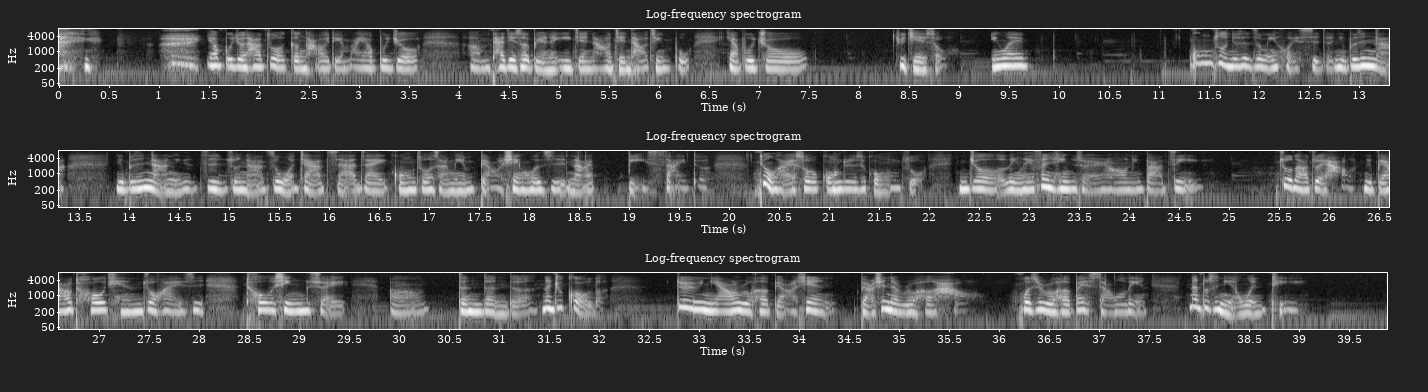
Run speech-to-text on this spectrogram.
要不就他做得更好一点嘛，要不就嗯，他接受别人的意见，然后检讨进步，要不就就接受，因为工作就是这么一回事的。你不是拿你不是拿你的自尊啊、自我价值啊，在工作上面表现，或是拿来比赛的。对我来说，工具是工作，你就领了一份薪水，然后你把自己做到最好，你不要偷钱做坏事，偷薪水，嗯。等等的，那就够了。对于你要如何表现，表现的如何好，或是如何被扫脸，那都是你的问题。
